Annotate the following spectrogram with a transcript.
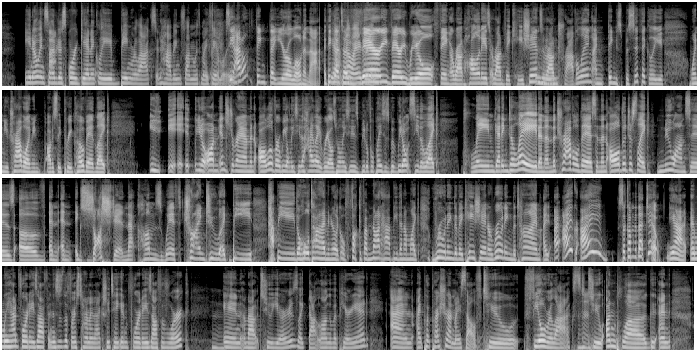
you know, instead of just organically being relaxed and having fun with my family. See, I don't think that you're alone in that. I think Yeah, that's a no, very, very real thing around holidays, around vacations, Mm-hmm. around traveling. I think specifically when you travel, I mean, obviously pre COVID, like, y- i- i- you know, on Instagram and all over, we only see the highlight reels. We only see these beautiful places, but we don't see the like plane getting delayed and then the travel this and then all the just like nuances of and and exhaustion that comes with trying to like be happy the whole time and you're like oh fuck if i'm not happy then i'm like ruining the vacation or ruining the time i i i, I succumb to that too yeah, and we had 4 days off and this is the first time I've actually taken 4 days off of work Mm. in about 2 years, like that long of a period. And I put pressure on myself to feel relaxed, Mm-hmm. to unplug and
